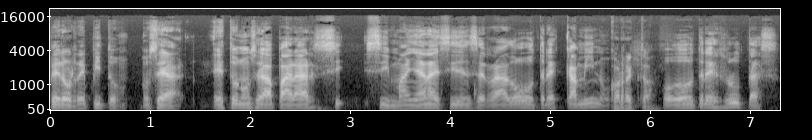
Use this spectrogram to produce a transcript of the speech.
Pero repito, o sea, esto no se va a parar si, si mañana deciden cerrar dos o tres caminos. Correcto. O dos o tres rutas.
